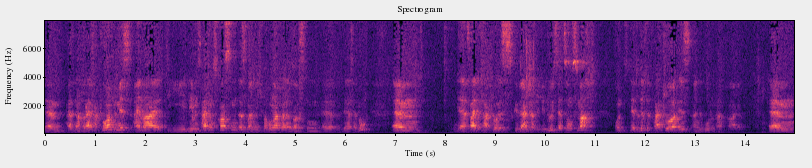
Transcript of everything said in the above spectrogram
ähm, also nach drei Faktoren bemisst. Einmal die Lebenshaltungskosten, dass man nicht verhungert, weil ansonsten äh, wäre es ja doof. Ähm, Faktor ist gewerkschaftliche Durchsetzungsmacht. Und der dritte Faktor ist Angebot und Nachfrage. Ähm,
